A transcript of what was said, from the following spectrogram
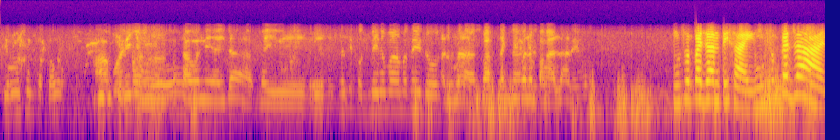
Si Russell pa to. Ah, Sabihin boy, yung asawa ni Aida, may... Kasi pag may namamatay doon, ano na, ba, nag-iba ng pangalan. Musog ka dyan, Tisay. Musog ka dyan.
